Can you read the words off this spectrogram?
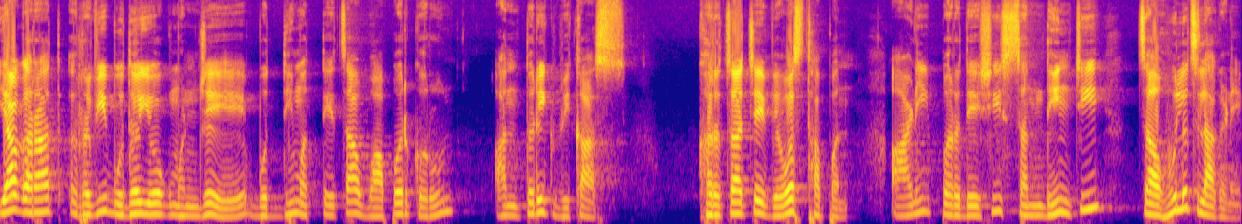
या घरात रवी बुध योग म्हणजे बुद्धिमत्तेचा वापर करून आंतरिक विकास खर्चाचे व्यवस्थापन आणि परदेशी संधींची चाहूलच लागणे.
